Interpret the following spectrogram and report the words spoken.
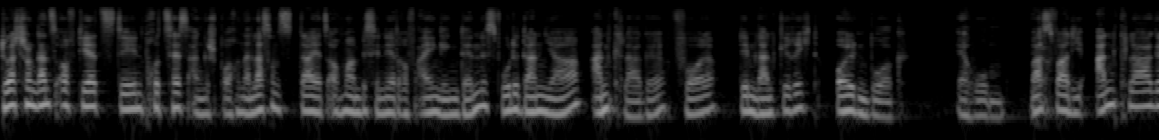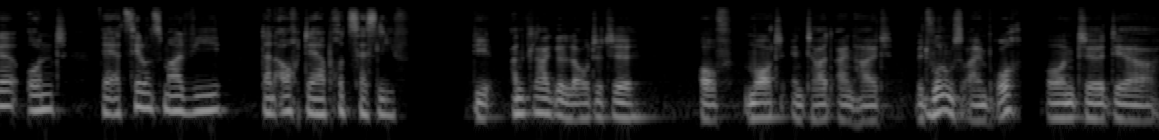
Du hast schon ganz oft jetzt den Prozess angesprochen. Dann lass uns da jetzt auch mal ein bisschen näher drauf eingehen, denn es wurde dann ja Anklage vor dem Landgericht Oldenburg erhoben. Was ja. war die Anklage und ja, erzähl uns mal, wie dann auch der Prozess lief. Die Anklage lautete auf Mord in Tateinheit mit Wohnungseinbruch und äh, der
